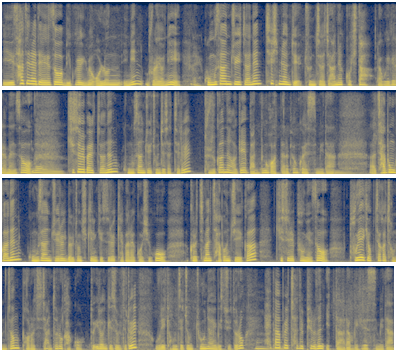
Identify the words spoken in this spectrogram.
이 사진에 대해서 미국의 유명 언론인인 브라이언이 네. 공산주의자는 70년 뒤에 존재하지 않을 것이다라고 얘기를 하면서 네. 기술 발전은 공산주의 존재 자체를 불가능하게 만든 것 같다를 평가했습니다. 음. 아, 자본가는 공산주의를 멸종시키는 기술을 개발할 것이고 그렇지만 자본주의가 기술에 부응해서 부의 격차가 점점 벌어지지 않도록 하고 또 이런 기술들을 우리 경제 좀 좋은 있도록 음. 해답을 찾을 필요는 있다라고 얘기를 했습니다.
